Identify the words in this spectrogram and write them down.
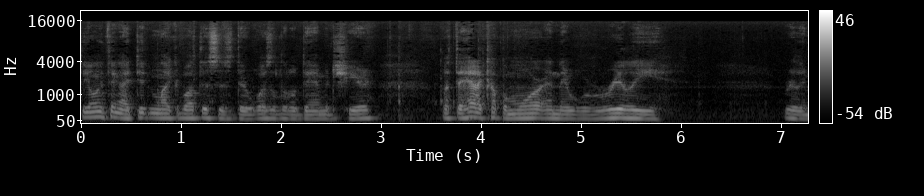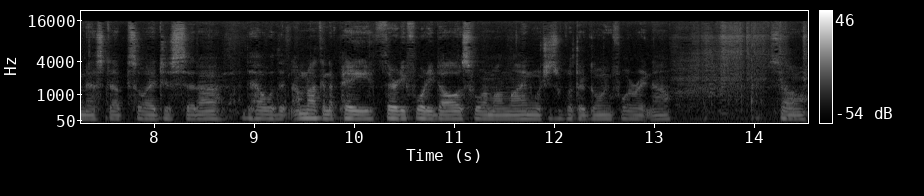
The only thing I didn't like about this is there was a little damage here, but they had a couple more and they were really really messed up. So I just said, ah, the hell with it. I'm not going to pay 30 $40 for them online, which is what they're going for right now. So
